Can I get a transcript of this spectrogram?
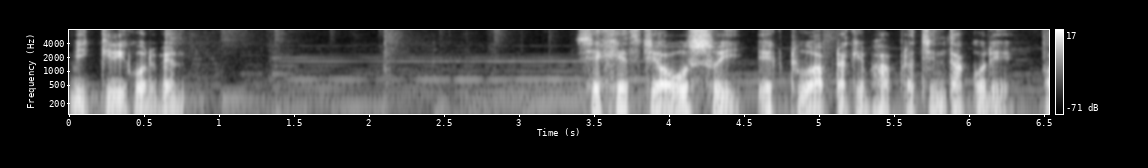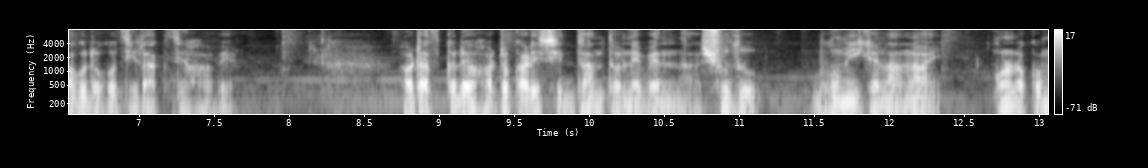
বিক্রি করবেন, সেক্ষেত্রে অবশ্যই একটু আপনাকে ভাবনা চিন্তা করে অগ্রগতি রাখতে হবে। হঠাৎ করে হটকারী সিদ্ধান্ত নেবেন না। শুধু ভূমি কেনা নয় কোনো রকম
